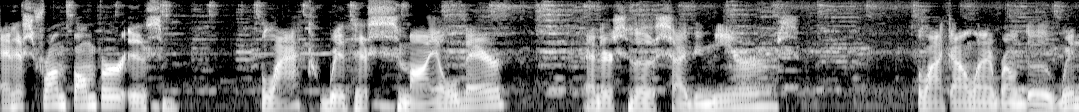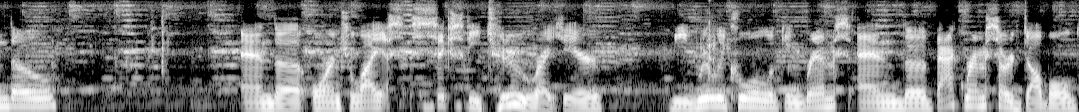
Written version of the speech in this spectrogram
and his front bumper is black with his smile there, and there's the side view mirrors, black outline around the window, and the orange light 62 right here. The really cool looking rims, and the back rims are doubled.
